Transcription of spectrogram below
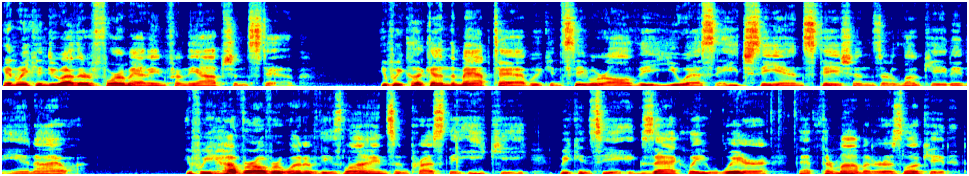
And we can do other formatting from the Options tab. If we click on the Map tab, we can see where all the USHCN stations are located in Iowa. If we hover over one of these lines and press the E key, we can see exactly where that thermometer is located.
